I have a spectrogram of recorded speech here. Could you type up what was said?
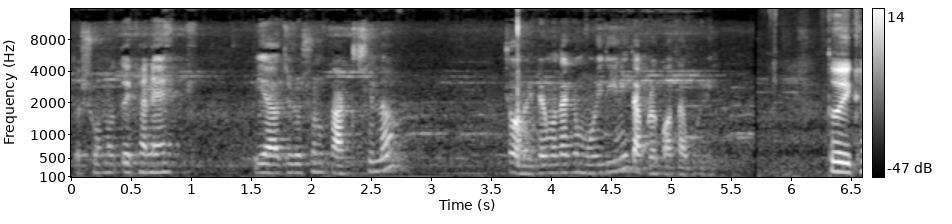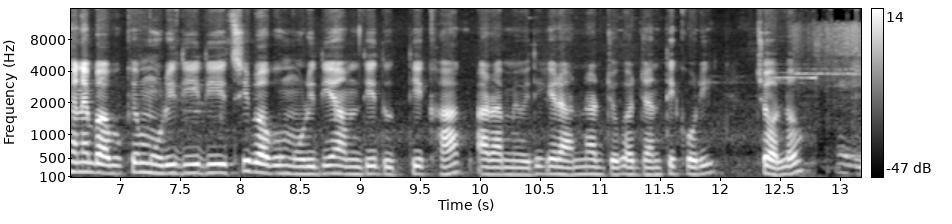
তো শোনো তো এখানে পেঁয়াজ রসুন কাটছিল। চলো এটার মধ্যে আগে মুড়ি দিয়ে নিই তারপরে কথা বলি। তো এখানে বাবুকে মুড়ি দিয়ে দিয়েছি। বাবু মুড়ি দিয়ে আম দিয়ে দুধ দিয়ে খাক আর আমি ওইদিকে রান্নার জোগাড় জানতে করি। চলো। এই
